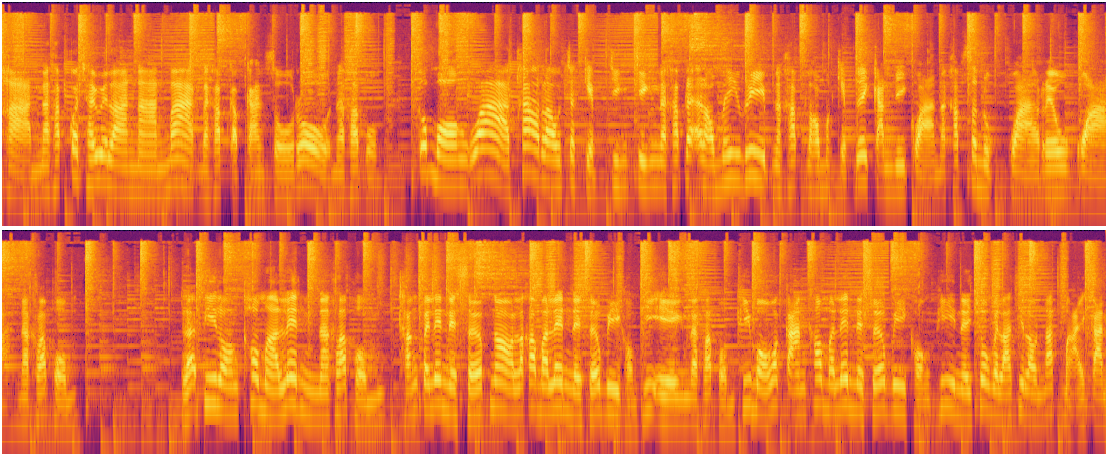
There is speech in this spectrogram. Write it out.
ผ่านนะครับก็ใช้เวลานานมากนะครับกับการโซโล่นะครับผม ก็มองว่าถ้าเราจะเก็บจริง ๆ นะครับ และเราไม่รีบนะครับ เรามาเก็บด้วยกันดีกว่านะครับ สนุกกว่าเร็วกว่านะครับผมและพี่ลองเข้ามาเล่นนะครับผมทั้งไปเล่นในเซิร์ฟนอกแล้วก็มาเล่นในเซิร์ฟวีของพี่เองนะครับผมพี่มองว่าการเข้ามาเล่นในเซิร์ฟวีของพี่ในช่วงเวลาที่เรานัดหมายกัน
